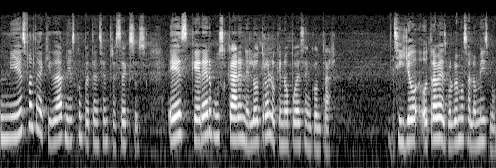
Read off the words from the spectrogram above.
ni es falta de equidad ni es competencia entre sexos. Es querer buscar en el otro lo que no puedes encontrar. Si yo, otra vez, volvemos a lo mismo,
